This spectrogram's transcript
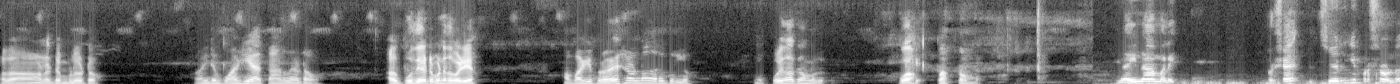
അതാണ് ടെമ്പിൾ കേട്ടോ. അതിന്റെ വഴിയാ കാണുന്നത് കേട്ടോ. അത് പുതിയതായിട്ട് പണിത വഴിയാ. ആ വഴി പ്രവേശനം ഉണ്ടോ അറിയത്തില്ലോ പോയി നോക്കാം നമുക്ക്. നൈനാമലൈ. പക്ഷെ ചെറിയ പ്രശ്നമുണ്ട്.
